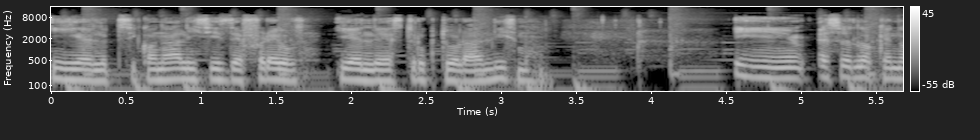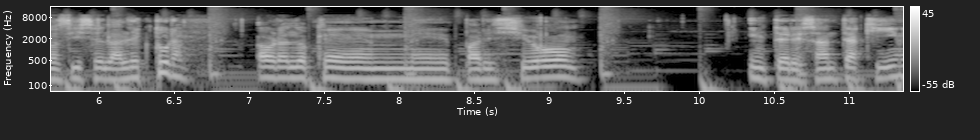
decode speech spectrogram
y el psicoanálisis de Freud y el estructuralismo. Y eso es lo que nos dice la lectura. Ahora lo que me pareció interesante aquí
